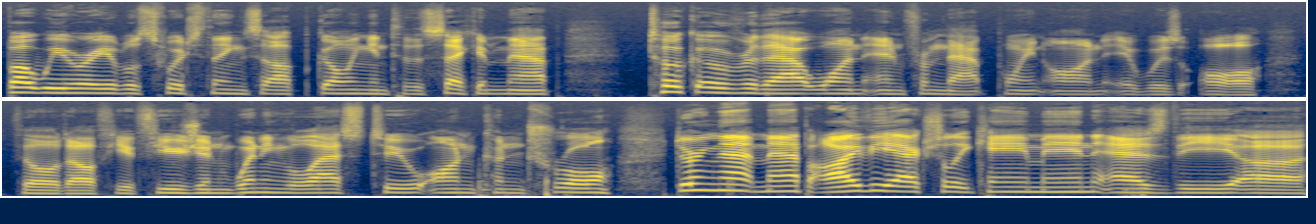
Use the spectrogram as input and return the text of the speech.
but we were able to switch things up going into the second map. Took over that one, and from that point on, it was all Philadelphia Fusion, winning the last two on control. During that map, Ivy actually came in as the uh,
